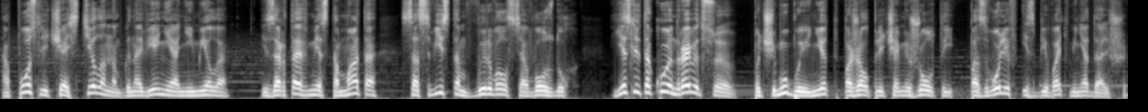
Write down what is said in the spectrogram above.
а после часть тела на мгновение онемела. Изо рта вместо мата со свистом вырвался воздух. Если такое нравится, почему бы и нет, пожал плечами желтый, позволив избивать меня дальше.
